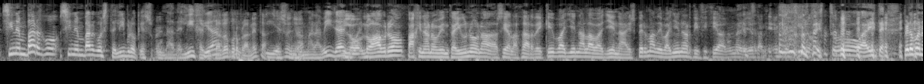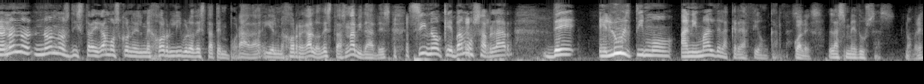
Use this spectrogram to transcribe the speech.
sin embargo, sin embargo, este libro que es una delicia Editado por y- Planeta, y es señor. una maravilla. Lo, lo abro, página 91, nada, así al azar. ¿De qué ballena la ballena? Esperma de ballena artificial. Anda, que yo también. Esto ahí te- Pero bueno, no, no, no nos distraigamos con el mejor libro de esta temporada y el mejor regalo de estas navidades, sino que vamos a hablar de el último animal de la creación, Carlas. ¿Cuál es? Las medusas. No, hombre.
